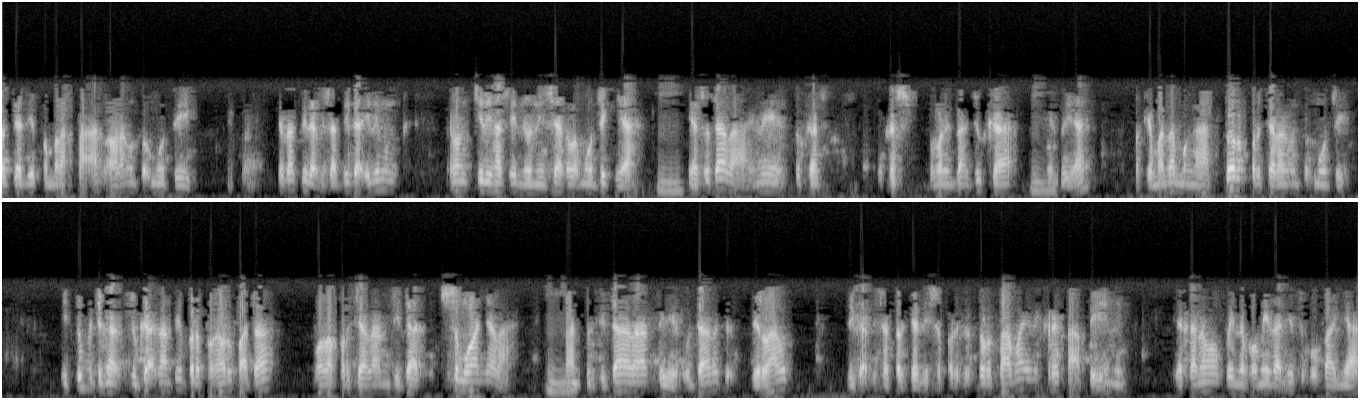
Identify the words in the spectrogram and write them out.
terjadi pemerataan orang untuk mudik. Kita tidak bisa tidak ini memang ciri khas Indonesia kalau mudik ya. Mhm. Ya sudahlah, ini tugas tugas pemerintah juga, Mhm. gitu ya. Bagaimana mengatur perjalanan untuk mudik. Itu juga, juga nanti berpengaruh pada pola perjalanan di semuanya lah. Bantu di darat, di udara, di, laut juga bisa terjadi seperti itu. Terutama ini kereta api ini. Ya karena mau pindah peminatnya cukup banyak.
